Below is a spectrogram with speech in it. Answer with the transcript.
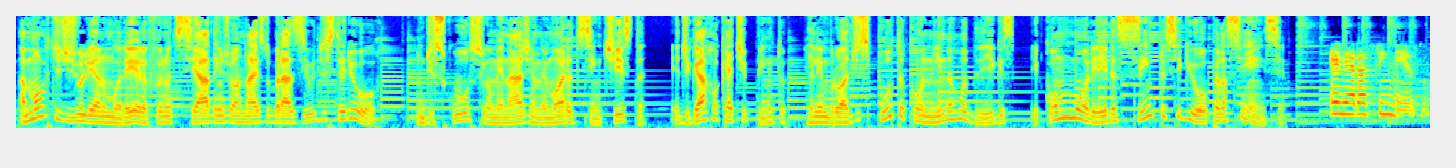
A morte de Juliano Moreira foi noticiada em jornais do Brasil e do exterior. Um discurso em homenagem à memória do cientista, Edgar Roquete Pinto relembrou a disputa com Nina Rodrigues e como Moreira sempre se guiou pela ciência. Ele era assim mesmo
